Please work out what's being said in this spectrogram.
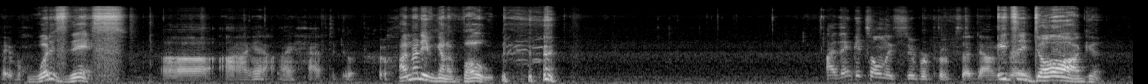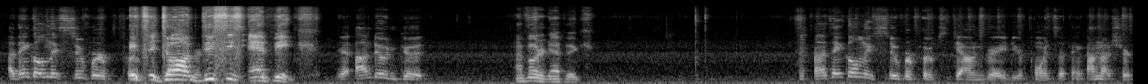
table. What is this? Uh, I, yeah, I have to do a poo. I'm not even gonna vote. I think it's only super poops that downgrade. it's a dog. I think only super. Poops It's a dog. downgrade. This is epic. Yeah, I'm doing good. I voted epic. I think only super poops downgrade your points. I think I'm not sure.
